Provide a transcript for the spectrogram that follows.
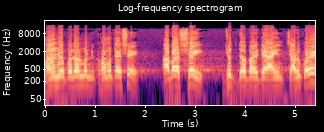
মাননীয় প্রধানমন্ত্রী ক্ষমতা এসে আবার সেই যুদ্ধ অপরাধের আইন চালু করে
